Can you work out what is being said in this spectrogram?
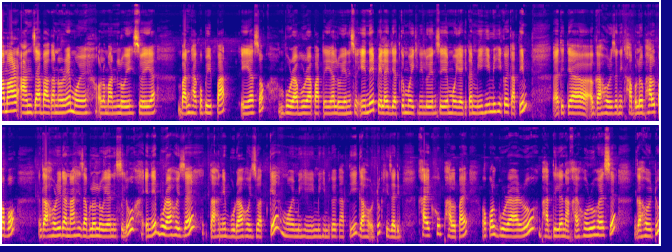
আমাৰ আঞ্জা বাগানৰে মই অলপমান লৈ আহিছোঁ এয়া বন্ধাকবিৰ পাত, এয়া চাওক বুঢ়া বুঢ়া পাত এয়া লৈ আনিছোঁ। এনেই পেলাই দিয়াতকৈ মই এইখিনি লৈ আনিছোঁ। এই মই ইয়াকেইটা মিহি মিহিকৈ কাটিম। তেতিয়া গাহৰিজনী খাবলৈ ভালো পাব। গাহৰি দানা সিজাবলৈ লৈ আনিছিলোঁ। এনেই বুঢ়া হৈ যায়। তাহানি বুঢ়া হৈ যোৱাতকৈ মই মিহি মিহিকৈ কাটি গাহৰিটোক সিজাই দিম। খাই খুব ভালো পায়। অকল গুড়া আৰু ভাত দিলে নাখায়। সৰু হৈ আছে গাহৰিটো।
